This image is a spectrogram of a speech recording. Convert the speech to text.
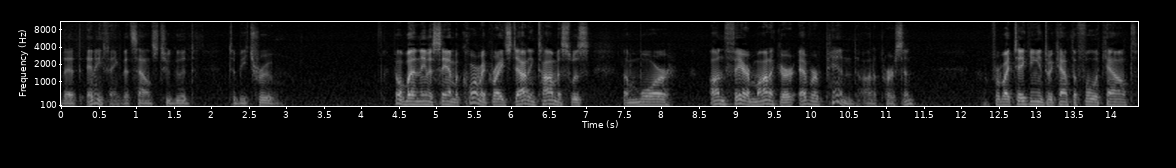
that anything that sounds too good to be true. A fellow by the name of Sam McCormick writes, Doubting Thomas was a more unfair moniker ever pinned on a person. For by taking into account the full account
